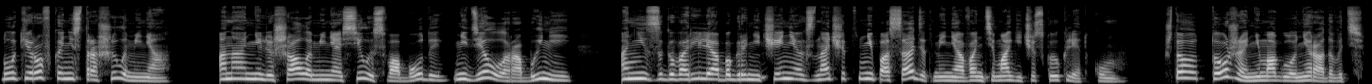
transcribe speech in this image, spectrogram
Блокировка не страшила меня. Она не лишала меня силы свободы, не делала рабыней. Они заговорили об ограничениях, значит, не посадят меня в антимагическую клетку. Что тоже не могло не радовать.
